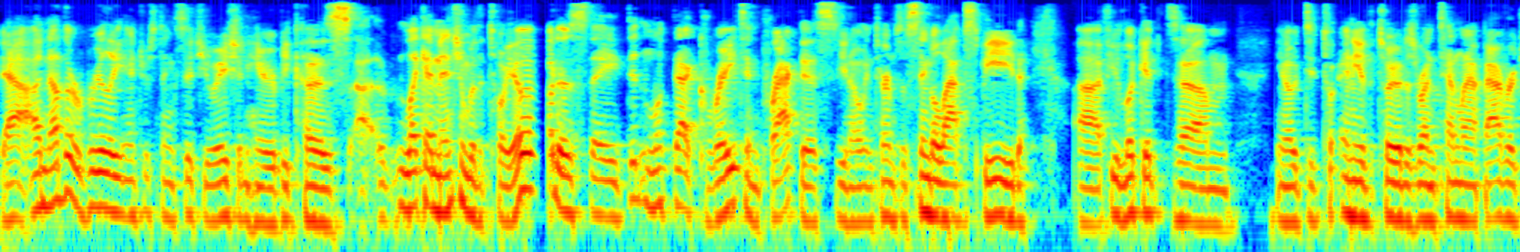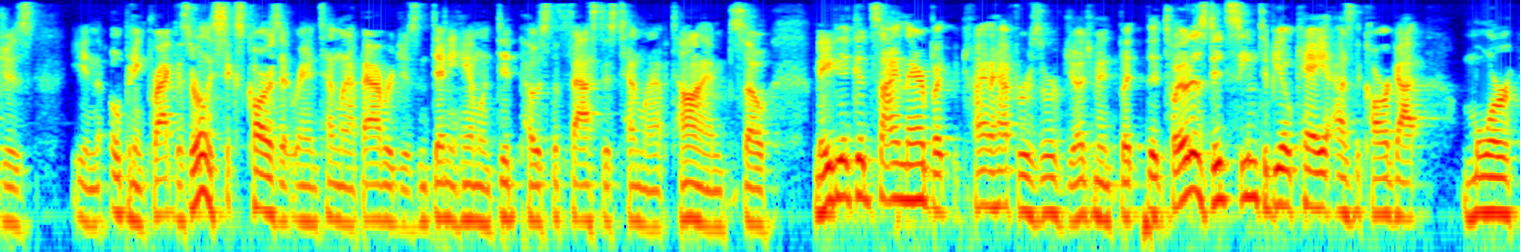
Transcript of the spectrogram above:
Yeah, another really interesting situation here because, uh, like I mentioned with the Toyotas, they didn't look that great in practice, you know, in terms of single lap speed. Uh, if you look at, um, you know, did any of the Toyotas run 10 lap averages in opening practice? There were only six cars that ran 10 lap averages, and Denny Hamlin did post the fastest 10 lap time. So maybe a good sign there, but kind of have to reserve judgment. But the Toyotas did seem to be okay as the car got more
